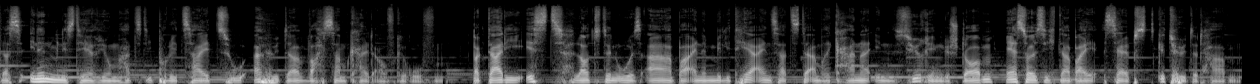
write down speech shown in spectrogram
Das Innenministerium hat die Polizei zu erhöhter Wachsamkeit aufgerufen. Baghdadi ist laut den USA bei einem Militäreinsatz der Amerikaner in Syrien gestorben. Er soll sich dabei selbst getötet haben.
